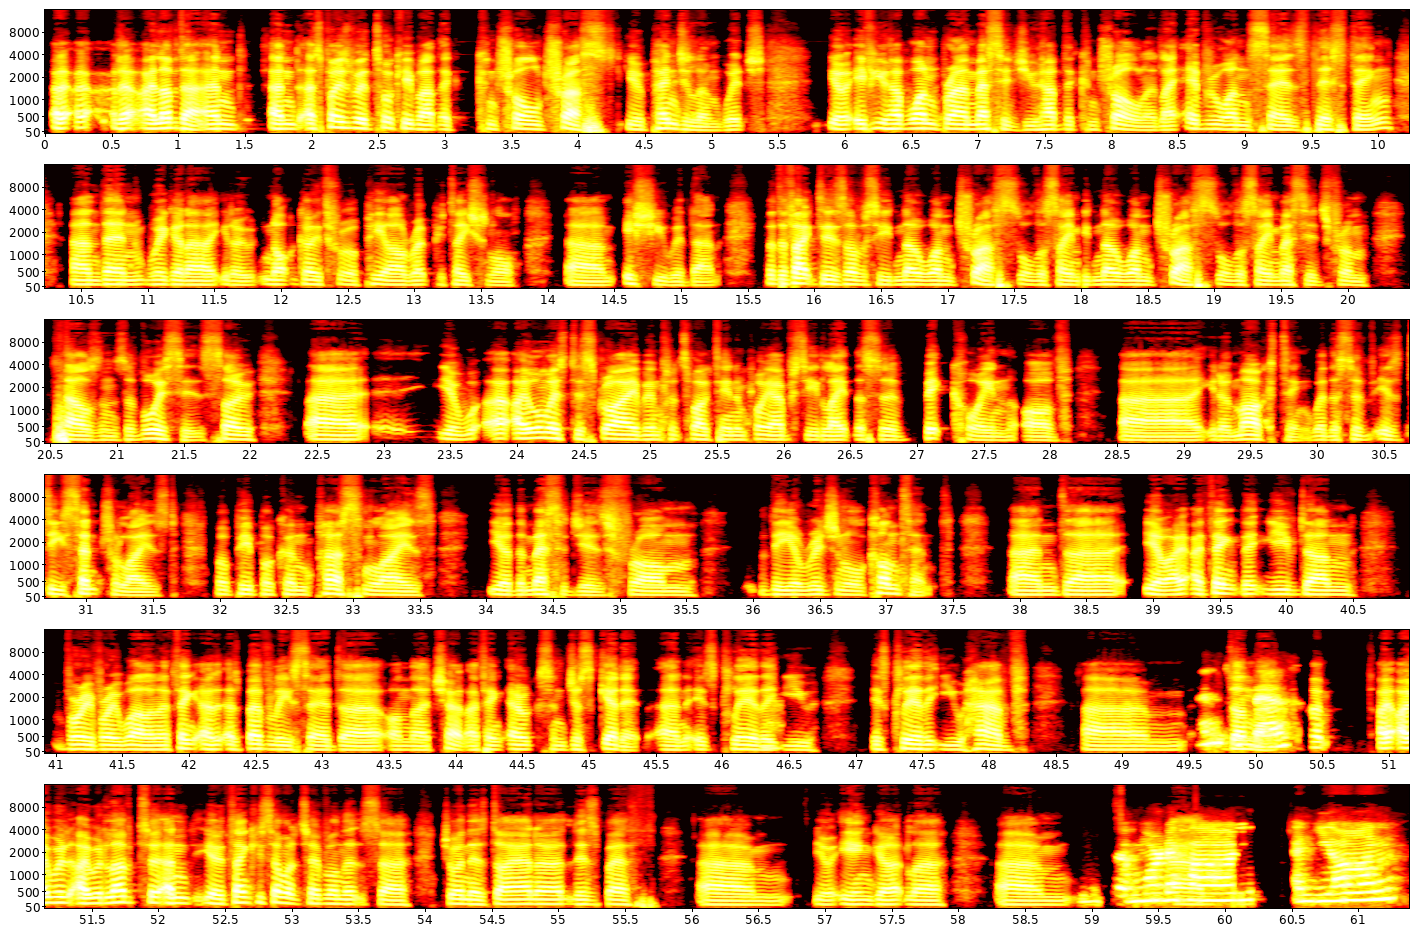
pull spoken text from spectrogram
I, I, I, love that, and and I suppose we're talking about the control trust, pendulum, which you know if you have one brand message, you have the control, and like everyone says this thing, and then we're gonna you know not go through a PR reputational um, issue with that. But the fact is, obviously, no one trusts all the same. No one trusts all the same message from thousands of voices. So. Uh, you know, I almost describe influence marketing and employee advocacy like the sort of Bitcoin of uh, you know marketing, where of is decentralized, but people can personalize you know the messages from the original content. And uh, you know, I, I think that you've done very very well and i think as, beverly said uh, on the chat i think ericsson just get it and it's clear that you it's clear that you have um, done that um, I, I, would I would love to, and you know, thank you so much to everyone that's uh, joined. There's Diana, Lisbeth, um, you know, Ian Gertler, um, Mordechai, and Jan.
